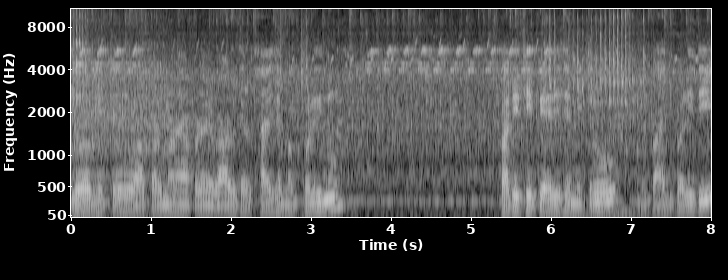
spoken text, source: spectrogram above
જો મિત્રો આ પ્રમાણે આપણે વાવેતર થાય છે મગફળીનું. ફરીથી પહેરી છે મિત્રો ભાજ પડી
